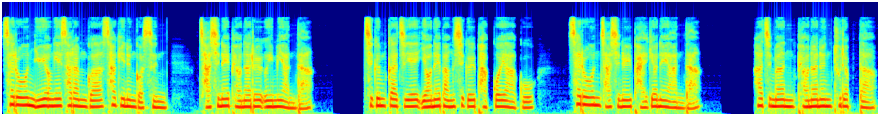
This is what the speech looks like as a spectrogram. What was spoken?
새로운 유형의 사람과 사귀는 것은 자신의 변화를 의미한다. 지금까지의 연애 방식을 바꿔야 하고 새로운 자신을 발견해야 한다. 하지만 변화는 두렵다.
